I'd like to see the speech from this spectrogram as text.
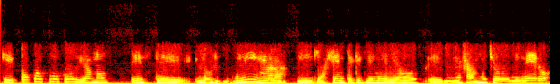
que poco a poco, digamos, este, los Lima y la gente que tiene, digamos, eh, maneja mucho dinero,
